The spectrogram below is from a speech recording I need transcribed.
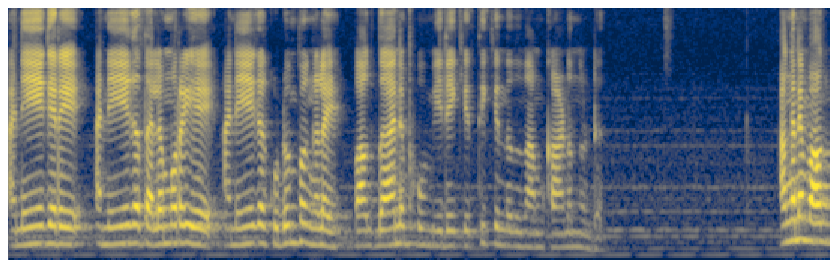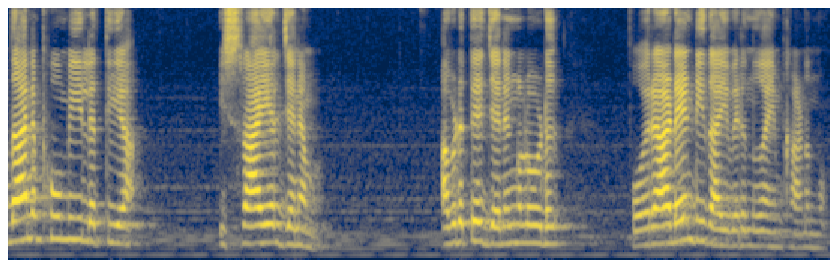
അനേകരെ അനേക തലമുറയെ അനേക കുടുംബങ്ങളെ വാഗ്ദാന ഭൂമിയിലേക്ക് എത്തിക്കുന്നത് നാം കാണുന്നുണ്ട്. അങ്ങനെ വാഗ്ദാന ഭൂമിയിലെത്തിയ ഇസ്രായേൽ ജനം അവിടുത്തെ ജനങ്ങളോട് പോരാടേണ്ടതായി വരുന്നതായും കാണുന്നു.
